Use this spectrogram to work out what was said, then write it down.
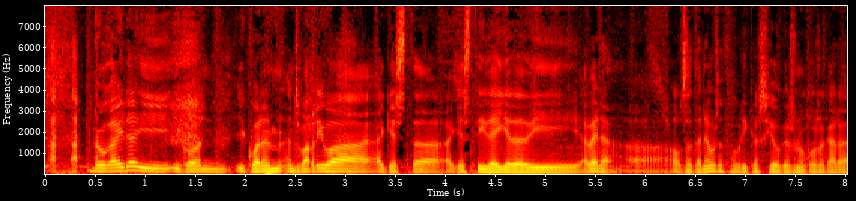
no gaire, i, i, quan, i quan en- ens va arribar aquesta, aquesta idea de dir, a veure, uh, els ateneus de fabricació, que és una cosa que ara,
